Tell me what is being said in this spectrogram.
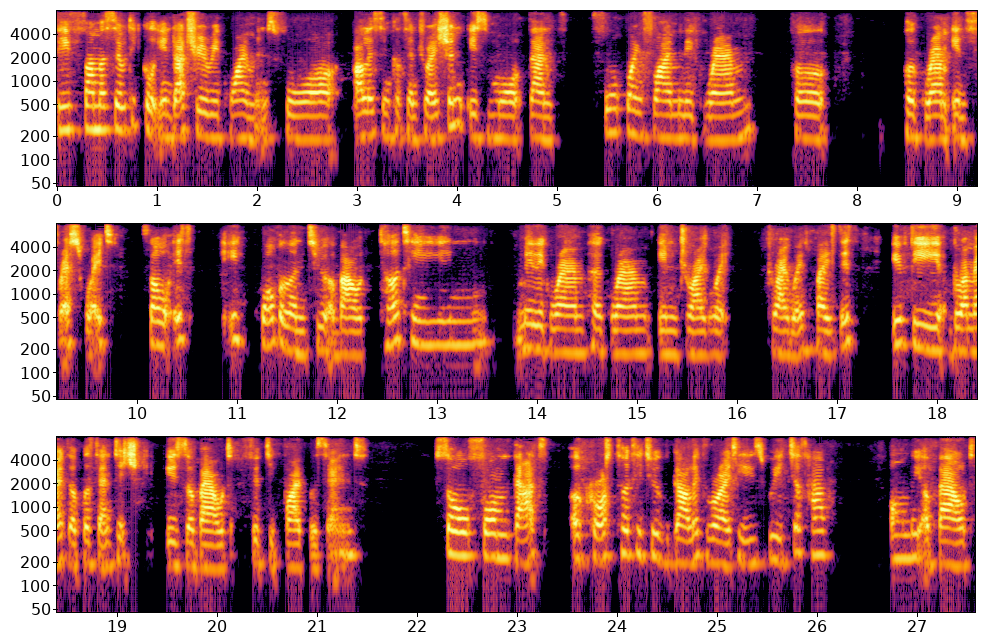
The pharmaceutical industry requirements for allicin concentration is more than 4.5 milligram per, per gram in fresh weight. So it's equivalent to about 13 milligram per gram in dry weight, dry weight basis if the dry matter percentage is about 55%. So from that, across 32 garlic varieties, we just have only about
